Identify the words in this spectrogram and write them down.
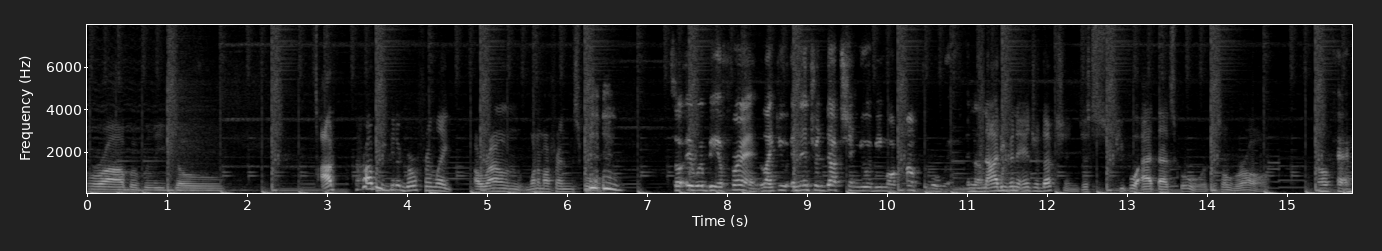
probably go. I'd probably get a girlfriend like around one of my friends' school. So it would be a friend, like you, an introduction you would be more comfortable with. in other- Not even an introduction, just people at that school, just overall. Okay.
